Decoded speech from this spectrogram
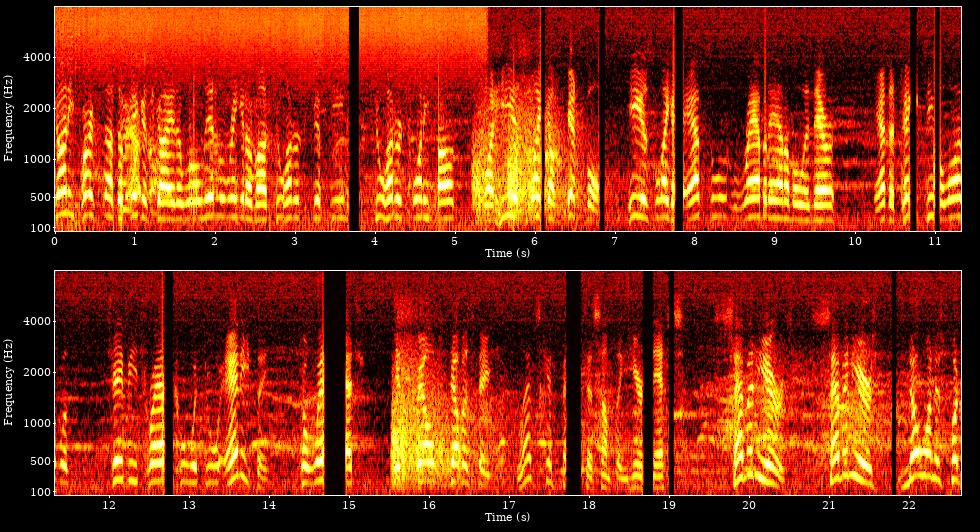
Johnny Parks not the biggest guy in the world. In the ring at about 215, 220 pounds. But he is like a pit bull. He is like an absolute rabid animal in there. And the tag team along with JB Trask, who would do anything to win match, it spells devastation. Let's get back to something here, Nitz. seven years, seven years, no one has put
